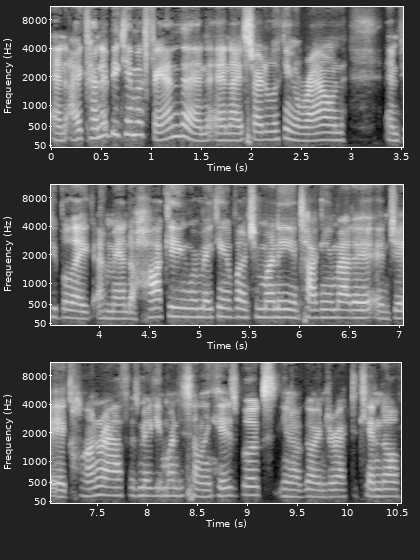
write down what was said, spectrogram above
And I kind of became a fan then. And I started looking around, and people like Amanda Hocking were making a bunch of money and talking about it. And J.A. Konrath was making money selling his books, you know, going direct to Kindle.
